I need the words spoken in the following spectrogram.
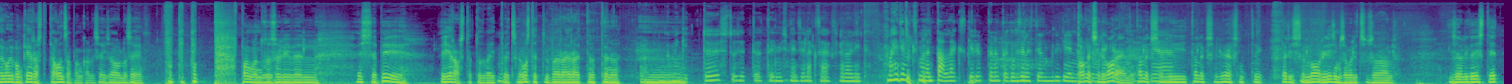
hoiupank erastati Hansapangale, see ei saa olla see. panganduses oli veel SEB ei erastatud, vaid, vaid see osteti juba ära eraettevõttena. ka mingeid tööstusettevõtteid, mis meil selleks ajaks veel olid. ma ei tea, miks ma olen Talleks kirjutanud, aga sellest ei olnud muidugi eelnevalt Talleks oli varem, Talleks ja. oli, Talleks oli üheksakümnendate päris seal Laari esimese valitsuse ajal ja see oli ka Eesti et,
